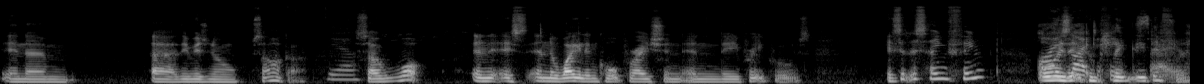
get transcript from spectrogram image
in um, uh, the original saga. Yeah. So what? In it's in the Weyland Corporation in the prequels. Is it the same thing, or I'd is it like think completely so. different?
